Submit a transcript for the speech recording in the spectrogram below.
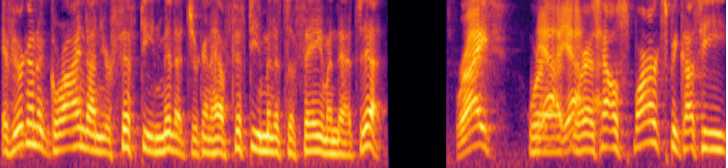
if you're going to grind on your 15 minutes, you're going to have 15 minutes of fame and that's it. right. Whereas, yeah yeah. whereas Hal Sparks, because he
